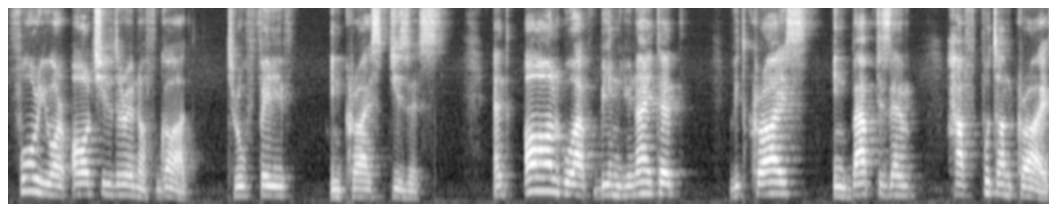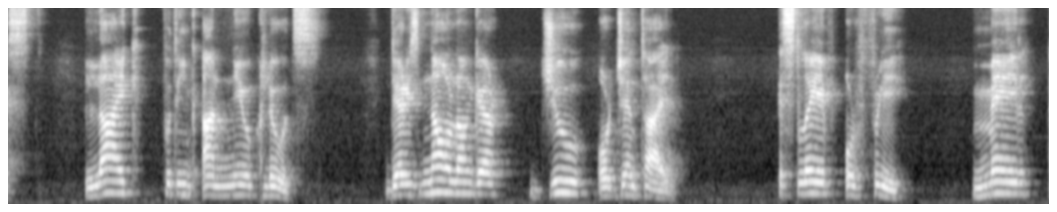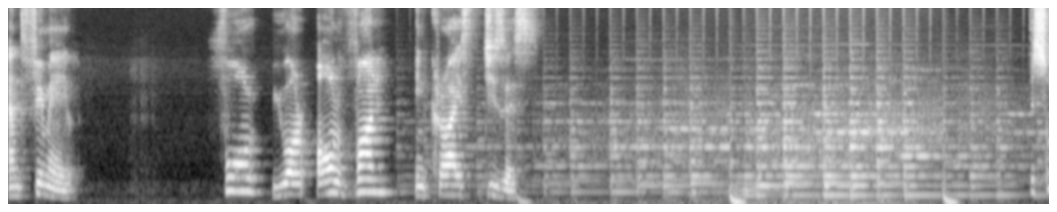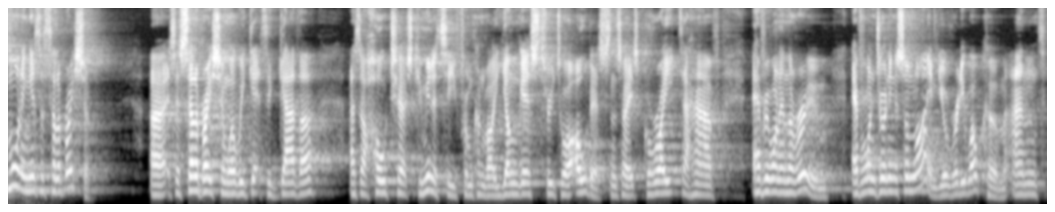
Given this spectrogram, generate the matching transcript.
For you are all children of God through faith in Christ Jesus. And all who have been united with Christ in baptism have put on Christ, like putting on new clothes. There is no longer Jew or Gentile, slave or free, male and female. For you are all one in Christ Jesus. This morning is a celebration. Uh, it's a celebration where we get to gather as a whole church community from kind of our youngest through to our oldest. And so it's great to have everyone in the room, everyone joining us online. You're really welcome. And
